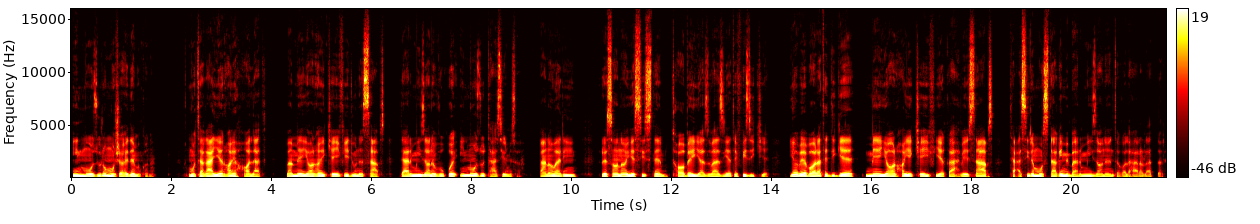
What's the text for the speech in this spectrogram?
این موضوع رو مشاهده می‌کنن. متغیرهای حالت و معیارهای کیفی دونه سبز در میزان وقوع این موضوع تاثیر می‌ذارن. بنابراین رسانایی سیستم تابعی از وضعیت فیزیکیه یا به عبارت دیگه معیارهای کیفی قهوه سبز تأثیر مستقیمی بر میزان انتقال حرارت داره.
